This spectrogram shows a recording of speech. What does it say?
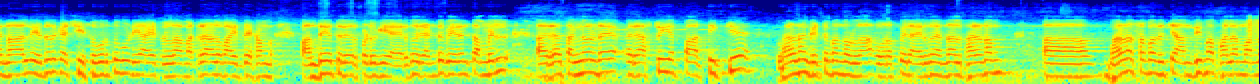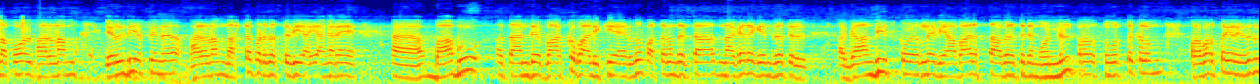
എന്നാൽ എതിർകക്ഷി സുഹൃത്തു കൂടിയായിട്ടുള്ള മറ്റൊരാളുമായി ഇദ്ദേഹം പന്തയത്തിൽ ഏർപ്പെടുകയായിരുന്നു. രണ്ടുപേരും തമ്മിൽ തങ്ങളുടെ രാഷ്ട്രീയ പാർട്ടിക്ക് ഭരണം കിട്ടുമെന്നുള്ള ഉറപ്പിലായിരുന്നു. എന്നാൽ ഭരണം ഭരണം സംബന്ധിച്ച് അന്തിമ ഫലം വന്നപ്പോൾ ഭരണം എൽ ഡി എഫിന് ഭരണം നഷ്ടപ്പെടുന്ന സ്ഥിതിയായി. അങ്ങനെ ബാബു തന്റെ വാക്ക് പാലിക്കുകയായിരുന്നു. പത്തനംതിട്ട നഗര കേന്ദ്രത്തിൽ ഗാന്ധി സ്ക്വയറിലെ വ്യാപാര സ്ഥാപനത്തിന് മുന്നിൽ സുഹൃത്തുക്കളും പ്രവർത്തകർ എതിർ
